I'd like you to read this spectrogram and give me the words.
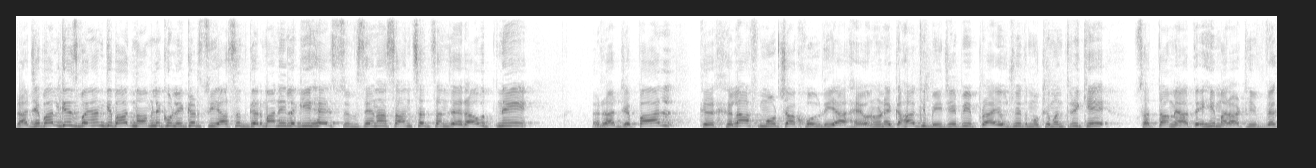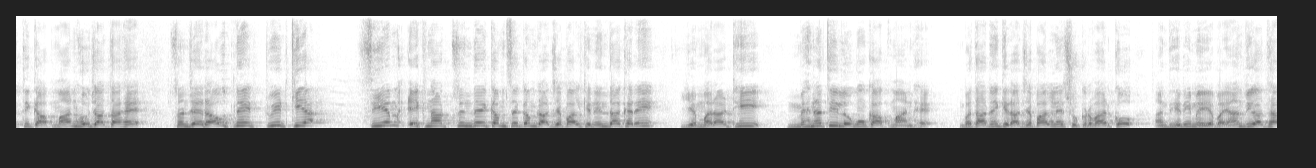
राज्यपाल के इस बयान के बाद मामले को लेकर सियासत गरमाने लगी है। शिवसेना सांसद संजय राउत ने राज्यपाल के खिलाफ मोर्चा खोल दिया है। उन्होंने कहा कि बीजेपी प्रायोजित मुख्यमंत्री के सत्ता में आते ही मराठी व्यक्ति का अपमान हो जाता है। संजय राउत ने ट्वीट किया, सीएम एकनाथ शिंदे कम से कम राज्यपाल की निंदा करें। यह मराठी मेहनती लोगों का अपमान है। बता दें कि राज्यपाल ने शुक्रवार को अंधेरी में यह बयान दिया था।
